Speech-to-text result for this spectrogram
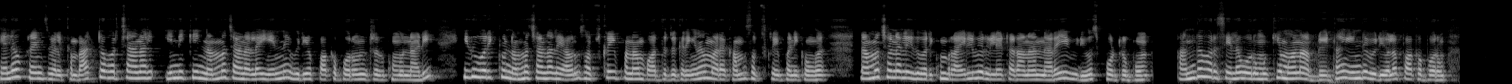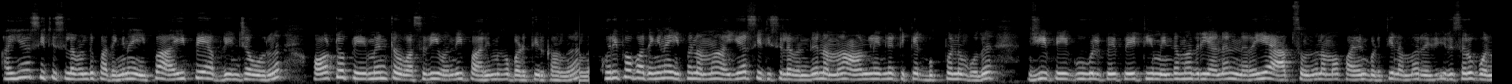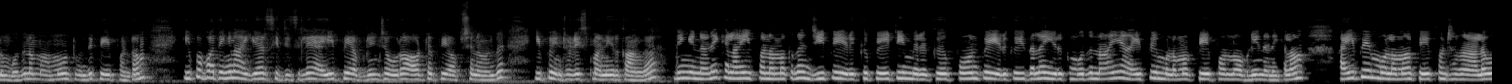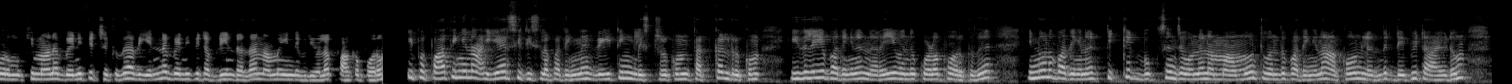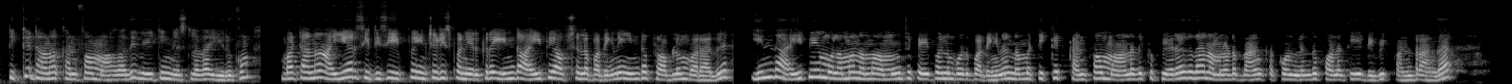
Hello friends welcome back to our channel இன்றைக்கி நம்ம சேனலில் என்ன வீடியோ பார்க்க போகிறோன்றதுக்கு முன்னாடி இது வரைக்கும் நம்ம சேனலை யாரும் சப்ஸ்கிரைப் பண்ணாமல் பார்த்துட்டு இருக்கிறீங்கன்னா மறக்காமல் சப்ஸ்கிரைப் பண்ணிக்கோங்க. நம்ம சேனல் இது வரைக்கும் ரயில்வே ரிலேட்டடான நிறைய வீடியோஸ் போட்டிருப்போம். அந்த வரிசையில் ஒரு முக்கியமான அப்டேட் தான் இந்த வீடியோவில் பார்க்க போகிறோம் ஐஆர்சிடிஸில் வந்து பார்த்திங்கன்னா இப்போ ஐபே அப்படின்ற ஒரு ஆட்டோ பேமெண்ட் வசதியை வந்து இப்போ அறிமுகப்படுத்தியிருக்காங்க. குறிப்பாக பார்த்தீங்கன்னா இப்போ நம்ம ஐஆர்சிடிசியில் வந்து நம்ம ஆன்லைனில் டிக்கெட் புக் பண்ணும்போது ஜிபே கூகுள் பே பேடிஎம் இந்த மாதிரியான நிறைய ஆப்ஸ் வந்து நம்ம பயன்படுத்தி நம்ம ரிசர்வ் பண்ணும்போது நம்ம அமௌண்ட் வந்து பே பண்ணுறோம் இப்போ பார்த்தீங்கன்னா ஐஆர்சிடிசியில் ஐபே அப்படின்ற ஒரு ஆட்டோபே ஆப்ஷனை வந்து இப்போ இன்ட்ரடியூஸ் பண்ணியிருக்காங்க நீங்கள் நினைக்கலாம் இப்போ நமக்கு தான் ஜிபே இருக்குது பேடிஎம் இருக்குது ஃபோன்பே இருக்குது இதெல்லாம் இருக்கும்போது நான் ஏன் ஐபே மூலமாக பே பண்ணணும் அப்படின்னு நினைக்கலாம். ஐபே மூலமாக பே பண்ணுறதுனால ஒரு முக்கியமான பெனிஃபிட் இருக்குது. அது என்ன பெனிஃபிட் அப்படின்றத நம்ம இந்த வீடியோவில் பார்க்க போகிறோம் இப்போ பார்த்தீங்கன்னா ஐஆர்சிடிஸில் பார்த்தீங்கன்னா வெயிட்டிங் லிஸ்ட் இருக்கும் தட்கல் இருக்கும். இதுலேயே பார்த்தீங்கன்னா நிறைய வந்து குழப்பம் இருக்குது. இன்னொன்று பார்த்தீங்கன்னா டிக்கெட் புக் செஞ்ச உடனே நம்ம அமௌண்ட் வந்து பார்த்தீங்கன்னா அக்கௌண்ட்லேருந்து டெபிட் ஆகிடும் டிக்கெட் ஆனால் கன்ஃபார்ம் ஆகாது வெயிட்டிங் லிஸ்ட்டில் தான் இருக்கும். பட் ஆனால் ஐஆர்சிடிசி இப்போ இன்ட்ரடியூஸ் பண்ணியிருக்கிற இந்த ஐபி ஆப்ஷனில் பார்த்தீங்கன்னா இந்த ப்ராப்ளம் வராது. இந்த ஐபிஐ மூலமாக நம்ம அமௌண்ட்டு பே பண்ணும்போது பார்த்திங்கன்னா நம்ம டிக்கெட் கன்ஃபார்ம் ஆனதுக்கு பிறகு தான் நம்மளோட பேங்க் அக்கௌண்ட்லேருந்து பணத்தையே டெபிட் பண்ணுறாங்க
